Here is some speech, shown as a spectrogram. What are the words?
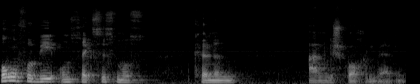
Homophobie und Sexismus können angesprochen werden.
